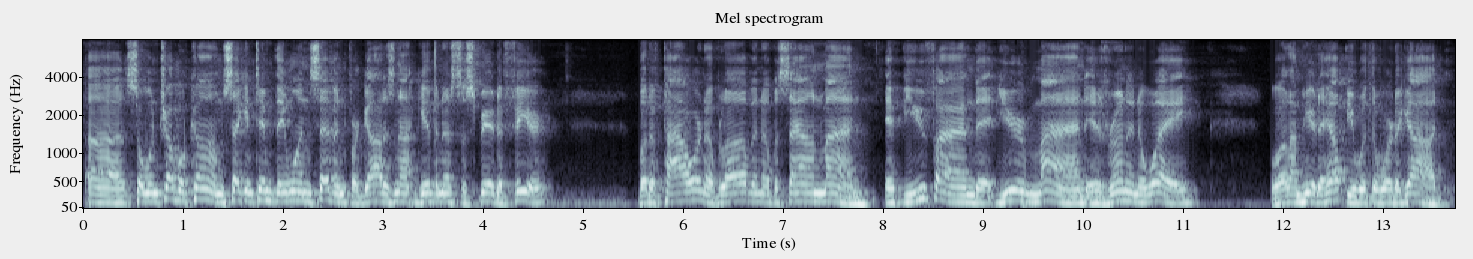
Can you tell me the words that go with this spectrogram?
Uh, so when trouble comes, 2 Timothy 1 7, for God has not given us the spirit of fear, but of power and of love and of a sound mind. If you find that your mind is running away, well, I'm here to help you with the Word of God.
